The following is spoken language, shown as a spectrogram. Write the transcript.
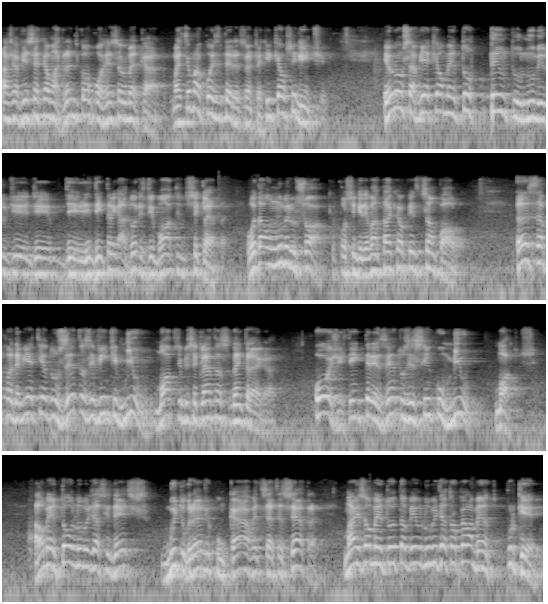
haja vista que é uma grande concorrência no mercado. Mas tem uma coisa interessante aqui, que é o seguinte. Eu não sabia que aumentou tanto o número de, de, de, de entregadores de moto e de bicicleta. Vou dar um número só, que eu consegui levantar, que é o que de São Paulo. Antes da pandemia, tinha 220 mil motos e bicicletas na entrega. Hoje, tem 305 mil motos. Aumentou o número de acidentes, muito grande, com carro, etc, etc. Mas aumentou também o número de atropelamento. Por quê?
